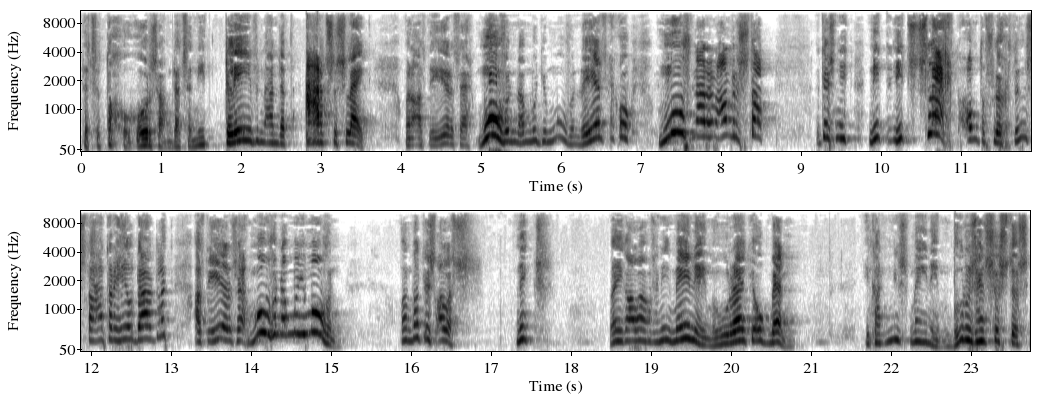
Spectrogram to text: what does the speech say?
Dat ze toch gehoorzaam, dat ze niet kleven aan dat aardse slijk. Want als de Heer zegt, move, dan moet je move. De Heer zegt ook, move naar een andere stad. Het is niet, niet, niet slecht om te vluchten, staat er heel duidelijk. Als de Heer zegt, move, dan moet je move. Want wat is alles? Niks. Maar je kan alles niet meenemen, hoe rijk je ook bent. Je kan niets meenemen. Broeders en zusters,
